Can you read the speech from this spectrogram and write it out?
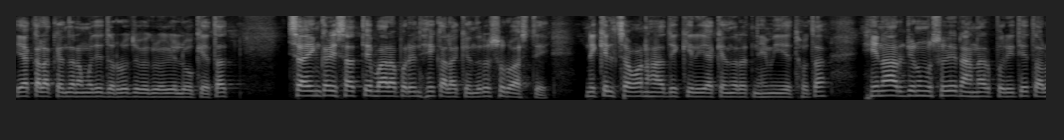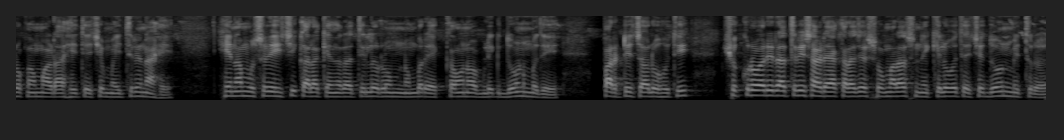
या कला केंद्रामध्ये दररोज वेगवेगळे लोक येतात. सायंकाळी सात ते बारापर्यंत हे कला केंद्र सुरू असते. निखिल चव्हाण हा देखील या केंद्रात नेहमी येत होता. हिना अर्जुन मुसळे राहणार परिते तालुका माडा ही त्याची मैत्रीण आहे. हिना मुसळे हिची कला केंद्रातील रूम नंबर एक्कावन्न ऑब्लिक दोनमध्ये पार्टी चालू होती. शुक्रवारी रात्री साडे अकराच्या सुमारास निखिल व त्याचे दोन मित्र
